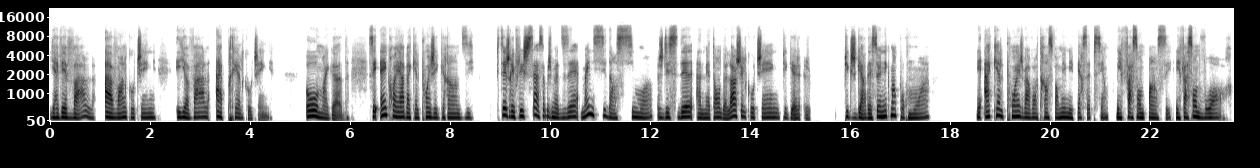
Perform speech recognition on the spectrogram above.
il y avait Val avant le coaching et il y a Val après le coaching. Oh my God. C'est incroyable à quel point j'ai grandi. Puis, tu sais, je réfléchissais à ça, puis je me disais, même si dans six mois, je décidais, admettons, de lâcher le coaching, puis que, puis que je gardais ça uniquement pour moi, mais à quel point je vais avoir transformé mes perceptions, mes façons de penser, mes façons de voir?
